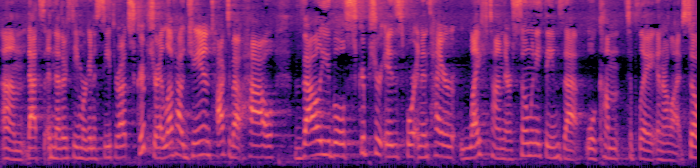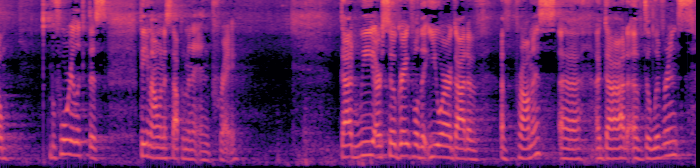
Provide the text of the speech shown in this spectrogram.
Um, that's another theme we're going to see throughout Scripture. I love how Jan talked about how valuable Scripture is for an entire lifetime. There are so many themes that will come to play in our lives. So, before we look at this theme, I want to stop a minute and pray. God, we are so grateful that you are a God of of promise, uh, a God of deliverance,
